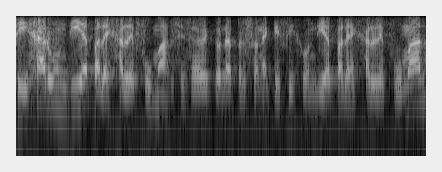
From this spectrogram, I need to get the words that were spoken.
fijar un día para dejar de fumar. Se sabe que una persona que fija un día para dejar de fumar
